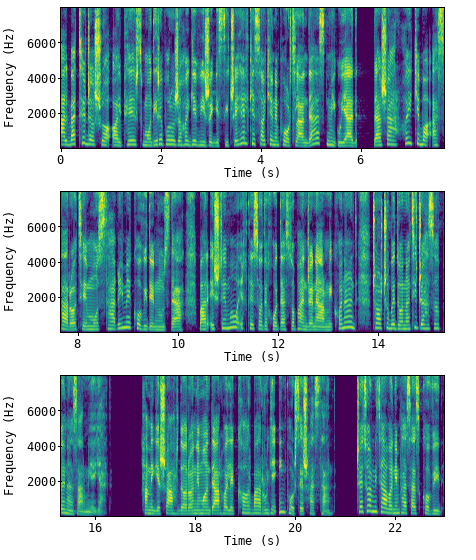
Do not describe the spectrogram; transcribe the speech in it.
البته جاشوا آلپرت مدیر پروژه های ویژه سی چهل که ساکن پورتلند است می‌گوید در شهرهایی که با اثرات مستقیم کووید 19 بر اجتماع و اقتصاد خود دست و پنجه نرم می کنند، چارچوب دوناتی جذاب به نظر می آید. همه شهردارانمان در حال کار بر روی این پرسش هستند. چطور می توانیم پس از کووید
